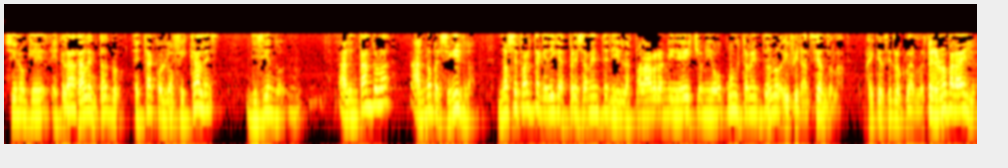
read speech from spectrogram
sino que Que la está está, alentando. está con los fiscales diciendo, alentándola a no perseguirla. No hace falta que diga expresamente ni en las palabras, ni de hecho, ni ocultamente. No, no, y financiándola. Hay que decirlo claro. pero no para ellos,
